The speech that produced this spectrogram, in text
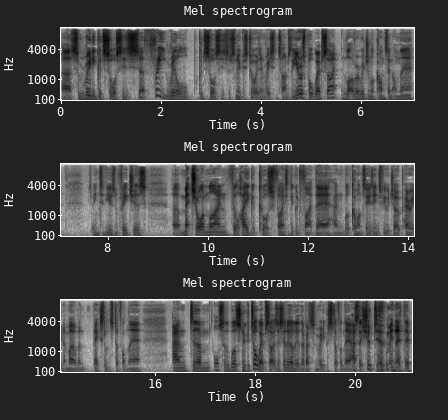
uh, some really good sources, uh, three real good sources of snooker stories in recent times. The Eurosport website, a lot of original content on there, interviews and features. Uh, Metro Online, Phil Haigh, of course, fighting the good fight there, and we'll come on to his interview with Joe Perry in a moment. Excellent stuff on there. And um, also the World Snooker Tour website, as I said earlier, they've had some really good stuff on there, as they should do. I mean, they're, they're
